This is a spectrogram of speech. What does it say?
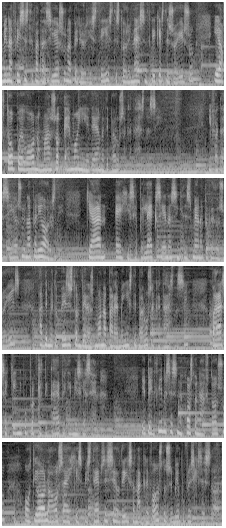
Μην αφήσεις τη φαντασία σου να περιοριστεί στις τωρινές συνθήκες της ζωής σου ή αυτό που εγώ ονομάζω έμονη ιδέα με την παρούσα κατάσταση. Η φαντασία σου είναι απεριόριστη και αν έχεις επιλέξει ένα συνηθισμένο επίπεδο ζωής, αντιμετωπίζεις τον πειρασμό να παραμείνεις στην παρούσα κατάσταση παρά σε εκείνη που προκλητικά επιθυμείς για σένα. Υπενθύμησε συνεχώς τον εαυτό σου ότι όλα όσα έχεις πιστέψει σε οδήγησαν ακριβώς στο σημείο που βρίσκεσαι τώρα.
